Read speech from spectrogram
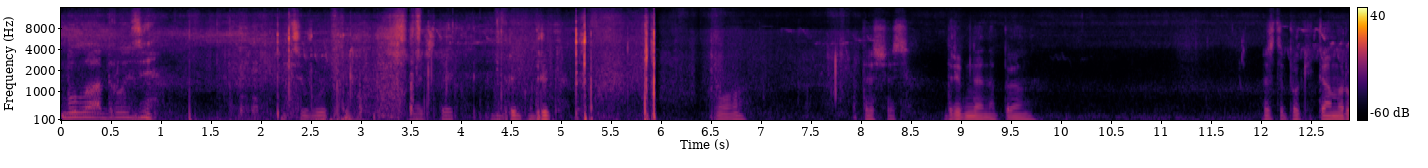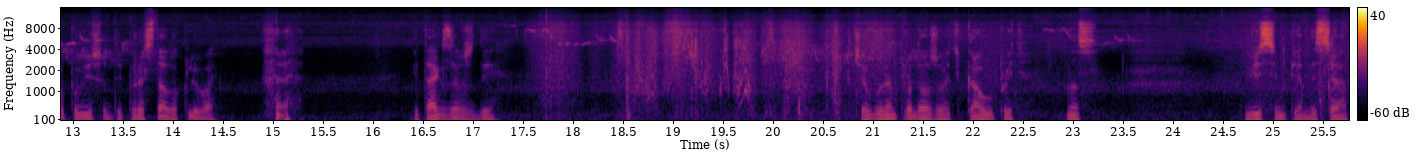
була, друзі. Цю вудку. Бачите, дрик-дрик. О. Те щось дрібне, напевно. Просто поки камеру повішав, ти перестало клювати. І так завжди. Що будемо продовжувати каву пити. У нас 8.50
